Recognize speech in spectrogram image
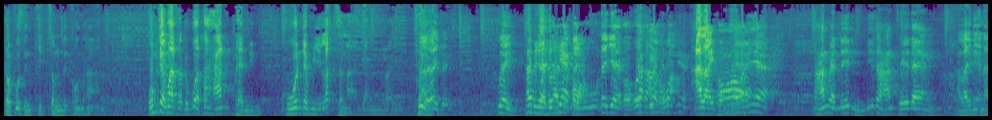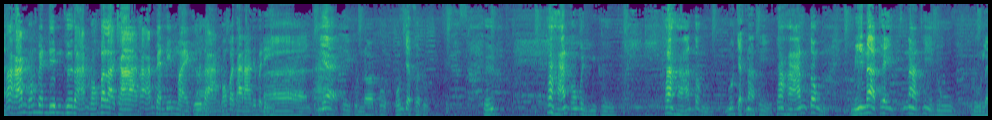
เราพูดถึงจิตสำนึกของทหาร ผมจะมาสรุปว่าทหารแผ่นดินควรจะมีลักษณะอย่างไร เพื่อให้ได้เพื่อให้ประชาชนแยกออกได้รู้ได้แยกออกว่าแยกออกว่าทหรเนี่ยอะไรของแท้เนี่ยทหารแผ่นดินนี่ทหารเสแดงอะไรเนี่ยนะทหารของแผ่นดินคือทหารของพระราชาทหารแผ่นดินใหม่คือทหารของประธานาธิบดีเออเนี่ยที่คุณดอนพูด ผมจะสรุป คือทหารของแผ่นดินคือ ทหารต้องรู้จักหน้าที่ ทหารต้องมีหน้าที่หน้าที่ดูดูแล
